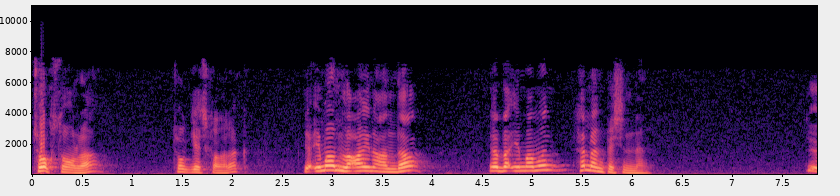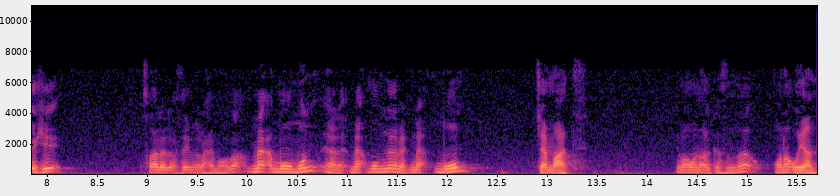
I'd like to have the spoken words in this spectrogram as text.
çok sonra, çok geç kalarak, ya imamla aynı anda ya da imamın hemen peşinden. Diyor ki Salih el-Uthaymin rahimahullah, me'mumun, yani me'mum ne demek? Me'mum, cemaat. İmamın arkasında ona uyan.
